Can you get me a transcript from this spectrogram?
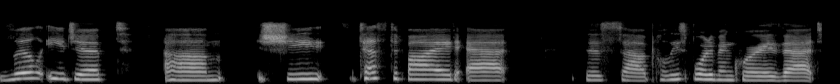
Lil Egypt, um, she testified at this uh, police board of inquiry that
